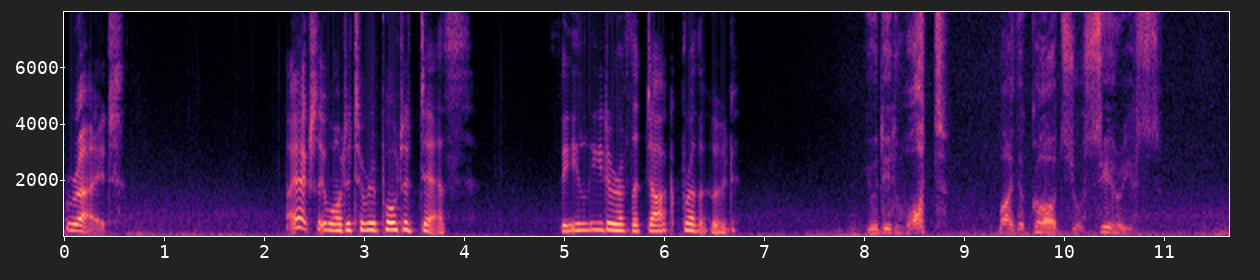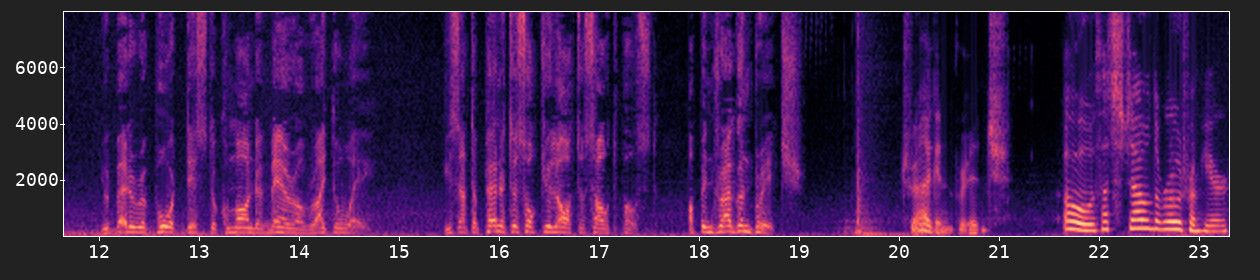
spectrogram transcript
Right. I actually wanted to report a death. The leader of the Dark Brotherhood. You did what? By the gods, you're serious. You'd better report this to Commander Maro right away. He's at the Penitus Oculatus outpost, up in Dragon Bridge. Dragon Bridge. Oh, that's down the road from here.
